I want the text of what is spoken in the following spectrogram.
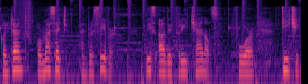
content or message, and receiver. These are the three channels for teaching.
